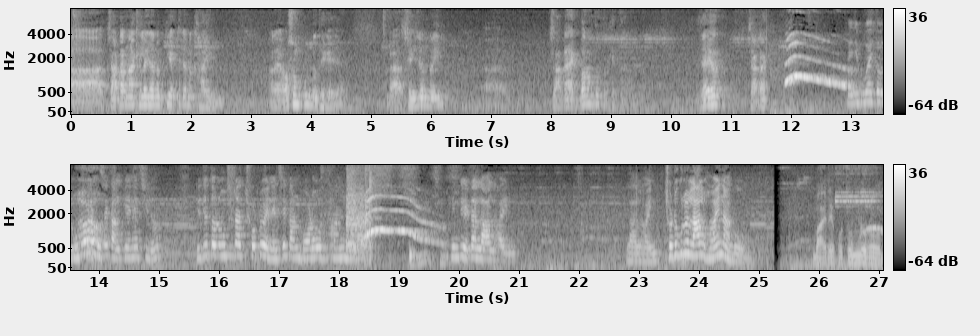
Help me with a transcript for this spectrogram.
আর চাটা না খেলে যেন কি একটা যেন খাইনি মানে অসম্পূর্ণ থেকে যায়। আর সেই জন্যই চাটা একবার অন্তত খেতে হবে। যাই হোক চাটা এই যে বুয়াই তরমুজ! কাটছে কালকে এনেছিল। যদিও তরমুজটা ছোট এনেছে কারণ বড় আনলে কিন্তু এটা লাল হয়নি। লাল হয়নি। ছোটগুলো লাল হয় না গো। বাইরে প্রচণ্ড রোদ।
